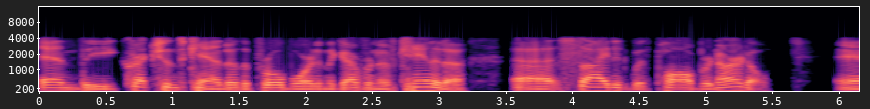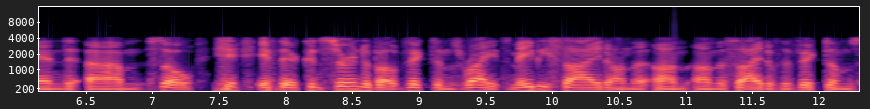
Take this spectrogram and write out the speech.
And the Corrections Canada, the Parole Board, and the Government of Canada uh, sided with Paul Bernardo. And um, so, if they're concerned about victims' rights, maybe side on the on, on the side of the victims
